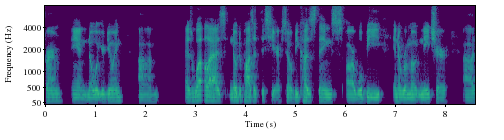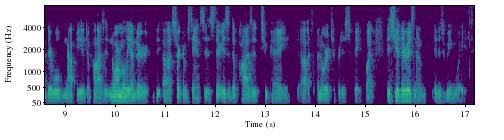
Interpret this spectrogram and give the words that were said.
firm and know what you're doing. Um, as well as no deposit this year. So because things are will be in a remote nature, uh, there will not be a deposit. Normally, under the uh, circumstances, there is a deposit to pay uh, in order to participate, but this year there is none. It is being waived.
